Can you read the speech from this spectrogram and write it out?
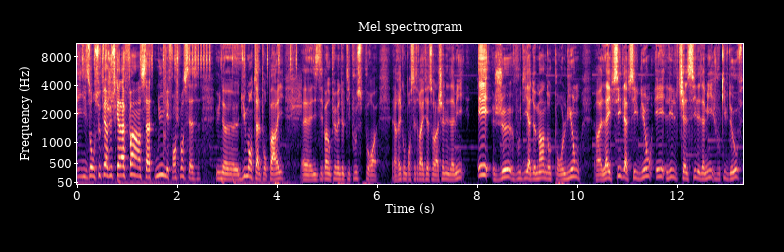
ils ont souffert jusqu'à la fin, hein, ça a tenu, mais franchement, c'est euh, du mental pour Paris. Euh, n'hésitez pas non plus à mettre de petits pouces pour euh, récompenser le travail sur la chaîne, les amis. Et je vous dis à demain donc pour Lyon, Leipzig, Leipzig, Lyon et Lille, Chelsea, les amis. Je vous kiffe de ouf.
